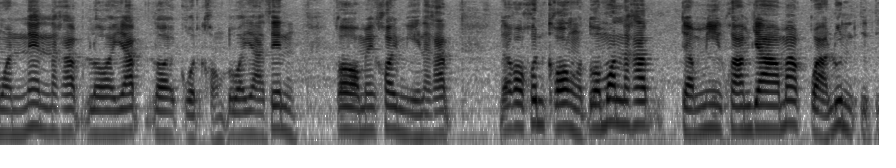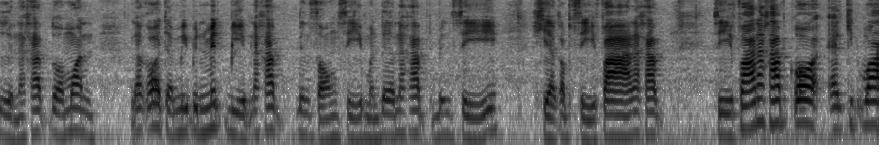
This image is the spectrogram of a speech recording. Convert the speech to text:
มวนแน่นนะครับ รอยยับรอยกดของตัวยาเส้นก็ไม่ค่อยมีนะครับ แล้วก็ค้นกรองของตัวม่อนนะครับ จะมีความยาวมากกว่ารุ่นอื่น ๆนะครับ ตัวม่อน แล้วก็จะมีเป็นเม็ดบีบนะครับ เป็น 2 สีเหมือนเดิมนะครับ เป็นสีเขียวกับสีฟ้านะครับ สีฟ้านะครับก็แอดคิดว่า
